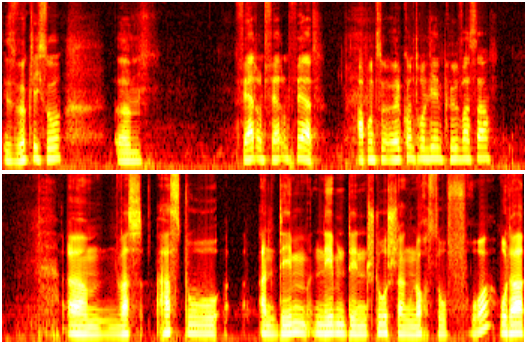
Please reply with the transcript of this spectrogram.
Ist wirklich so. Ähm, fährt und fährt und fährt. Ab und zu Öl kontrollieren, Kühlwasser. Ähm, was hast du an dem neben den Stoßstangen noch so vor? Oder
